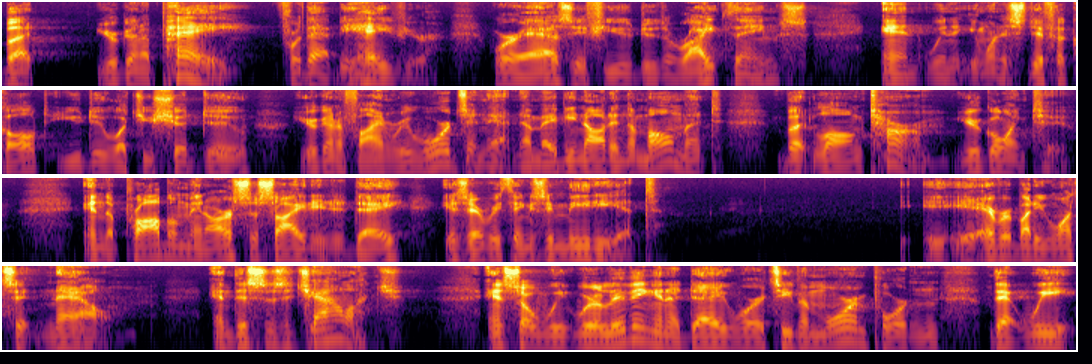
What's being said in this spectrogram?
but you're going to pay for that behavior. Whereas if you do the right things, and when, when it's difficult, you do what you should do, you're going to find rewards in that. Now, maybe not in the moment, but long term, you're going to. And the problem in our society today is everything's immediate. Everybody wants it now. And this is a challenge. And so we, we're living in a day where it's even more important that we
